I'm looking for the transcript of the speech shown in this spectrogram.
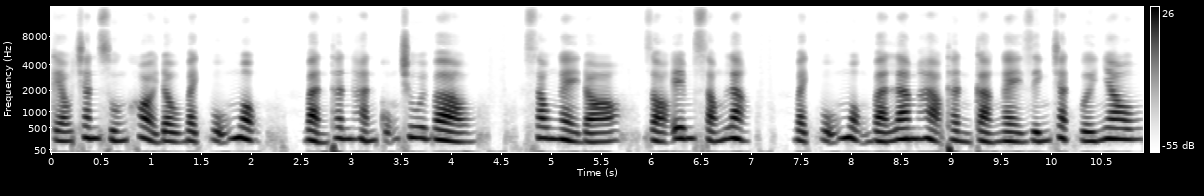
kéo chăn xuống khỏi đầu Bạch Vũ Mộng, bản thân hắn cũng chui vào. Sau ngày đó, gió êm sóng lặng, Bạch Vũ Mộng và Lam Hạo Thần cả ngày dính chặt với nhau,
